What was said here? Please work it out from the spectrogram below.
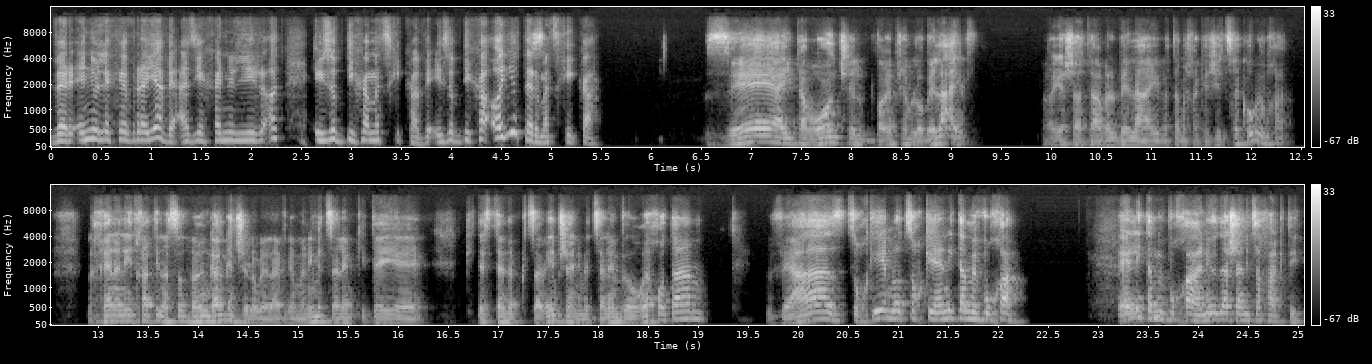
והראינו לחבר'ה, ואז יכולנו לראות איזו בדיחה מצחיקה ואיזו בדיחה עוד יותר מצחיקה. זה היתרון של דברים שהם לא בלייב. ברגע שאתה אבל בלייב, אתה מחכה שיצחקו ממך. לכן אני התחלתי לעשות דברים גם כן שלא בלייב. גם אני מצלם קטעי, אה, קטעי סטנדאפ קצרים שאני מצלם ועורך אותם, ואז צוחקים, לא צוחקים, אין לי את המבוכה. אין לי את המבוכה, אני יודע שאני צחקתי.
